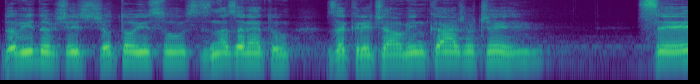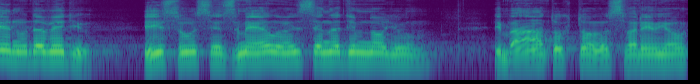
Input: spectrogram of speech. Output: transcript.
Довідавшись, що то Ісус з Назарету, закричав він, кажучи, Сину Давидів, Ісусе, змилуйся наді мною. І багато хто сварив його,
